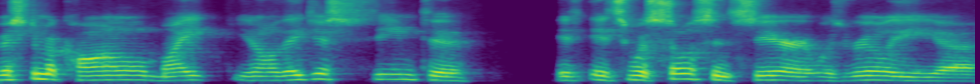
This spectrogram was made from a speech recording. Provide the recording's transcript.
Mr. McConnell, Mike, you know, they just seemed to, it, it was so sincere. It was really uh,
